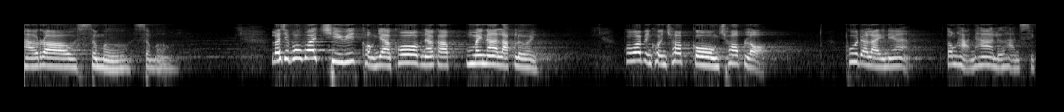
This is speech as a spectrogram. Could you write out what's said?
หาเราเสมอเสมอ เราจะพบว่าชีวิตของยาโคบนะครับ ไม่น่ารักเลย เพราะว่าเป็นคนชอบโกงชอบหลอก พูดอะไรเนี่ยต้องหารห้าหรือหารสิบ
